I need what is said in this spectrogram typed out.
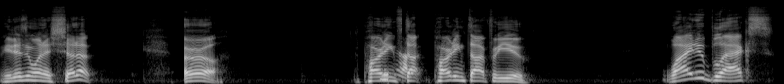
He doesn't want to shut up. Earl. Parting Yeah. thought. Parting thought for you. Why do blacks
